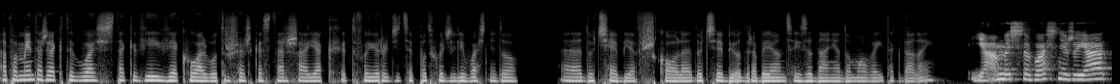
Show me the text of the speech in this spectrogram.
A pamiętasz, jak ty byłaś tak w jej wieku albo troszeczkę starsza, jak twoi rodzice podchodzili właśnie do, do ciebie w szkole, do ciebie odrabiającej zadania domowe i tak dalej? Ja myślę właśnie, że ja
